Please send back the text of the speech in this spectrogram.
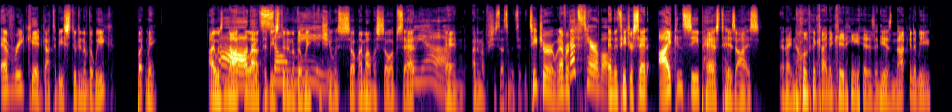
every kid got to be student of the week, but me. I was Aw, not allowed to be so student of the week, and she was so. My mom was so upset, oh, yeah. and I don't know if she said something to the teacher or whatever. That's terrible. And the teacher said, I can see past his eyes. And I know the kind of kid he is. And he is not going to be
